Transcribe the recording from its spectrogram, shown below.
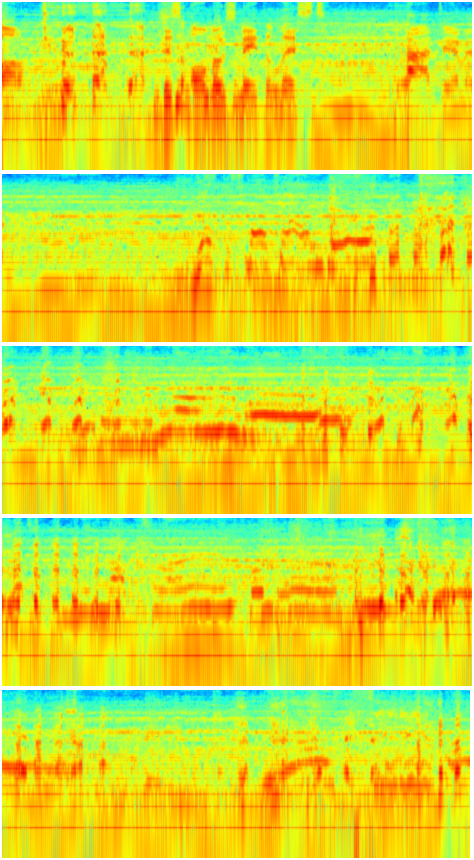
Oh, this almost made the list. Ah, damn it. Just a small town girl You're living in a lonely world. Midnight train from Yes, the city boy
